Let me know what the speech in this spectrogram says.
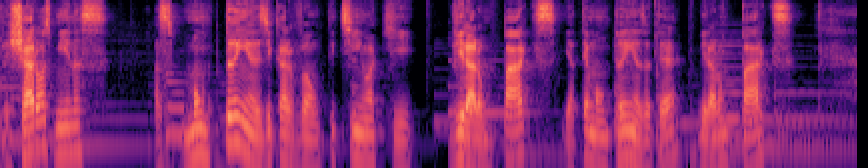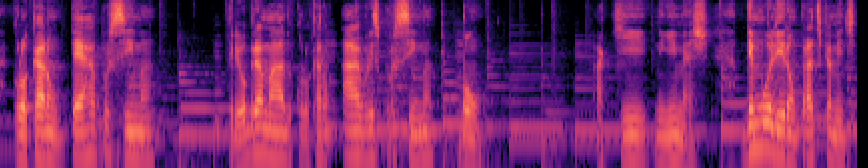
Fecharam as minas, as montanhas de carvão que tinham aqui viraram parques, e até montanhas até, viraram parques. Colocaram terra por cima, criou gramado, colocaram árvores por cima. Bom, aqui ninguém mexe. Demoliram praticamente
